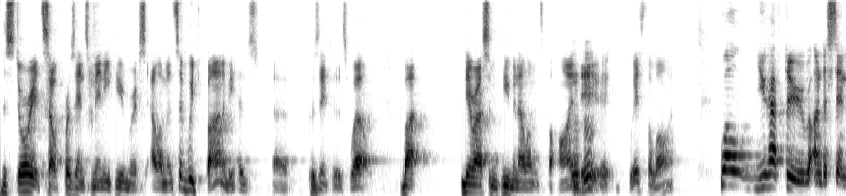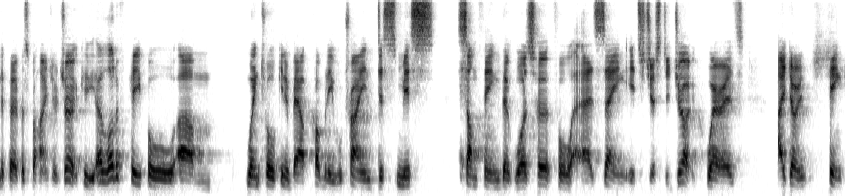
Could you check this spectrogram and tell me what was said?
The story itself presents many humorous elements, of which Barnaby has uh, presented as well. But there are some human elements behind mm-hmm. it. Where's the line? Well, you have to understand the purpose behind your joke. A lot of people, um, when talking about comedy, will try and dismiss something that was hurtful as saying it's just a joke. Whereas I don't think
